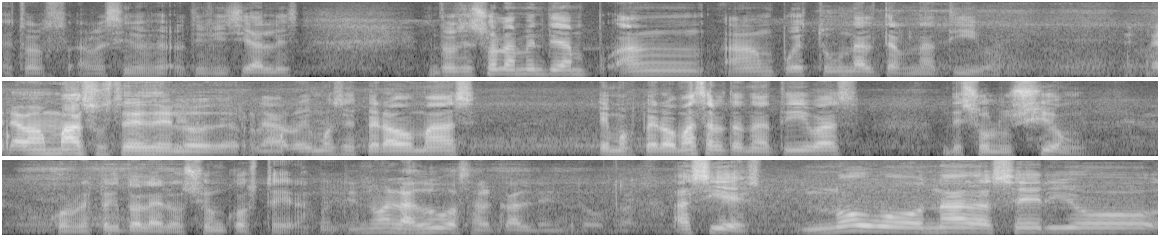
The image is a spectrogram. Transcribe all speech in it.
estos arrecifes artificiales. Entonces solamente han, puesto una alternativa. ¿Esperaban más ustedes de lo de... Claro, hemos esperado más, hemos esperado más alternativas de solución con respecto a la erosión costera. Continúan las dudas, alcalde, en todo caso. Así es, no hubo nada serio,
